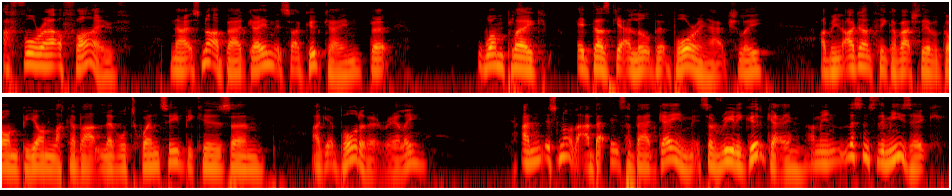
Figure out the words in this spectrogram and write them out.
a four out of five. Now, it's not a bad game, it's a good game, but one plague, it does get a little bit boring actually. I mean, I don't think I've actually ever gone beyond like about level 20 because um, I get bored of it really. And it's not that it's a bad game, it's a really good game. I mean, listen to the music.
